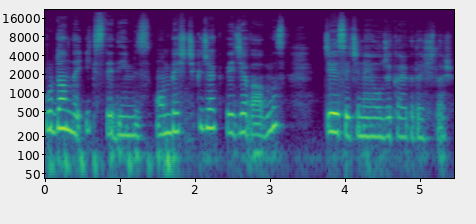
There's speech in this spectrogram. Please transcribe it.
Buradan da x dediğimiz 15 çıkacak ve cevabımız C seçeneği olacak arkadaşlar.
